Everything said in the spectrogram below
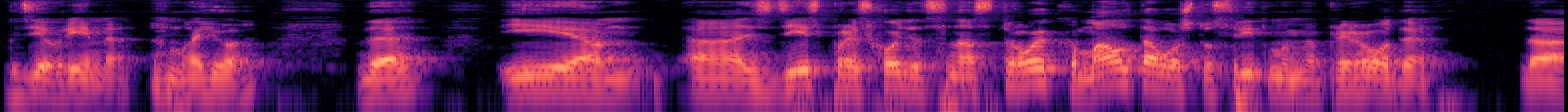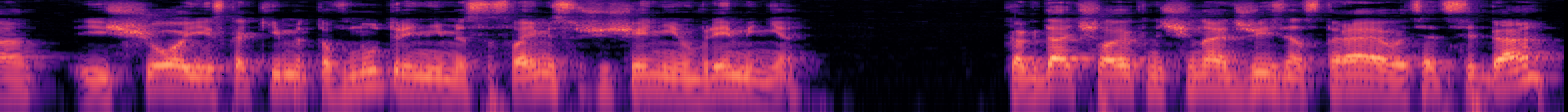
Где время мое? Да? И э, здесь происходит настройка, мало того, что с ритмами природы, да, еще и с какими-то внутренними, со своими ощущениями времени. Когда человек начинает жизнь отстраивать от себя,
